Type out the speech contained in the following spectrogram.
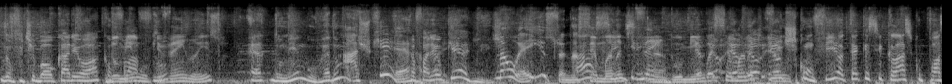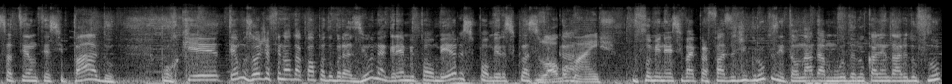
do futebol carioca. Domingo que vem, não é isso? É domingo? É domingo. Acho que é. Eu rapaz. falei o quê, gente? Não, é isso, é na ah, semana sim, que sim, vem. É. Domingo é semana eu, que vem. Eu desconfio até que esse clássico possa ter antecipado, porque temos hoje a final da Copa do Brasil, né? Grêmio e Palmeiras. Se o Palmeiras se classificar. Logo mais. O Fluminense vai para fase de grupos, então nada muda no calendário do Flu.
